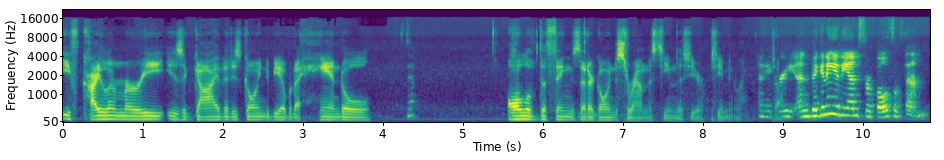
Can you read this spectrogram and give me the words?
if Kyler Murray is a guy that is going to be able to handle Yeah. all of the things that are going to surround this team this year, seemingly. I agree. And beginning of the end for both of them.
